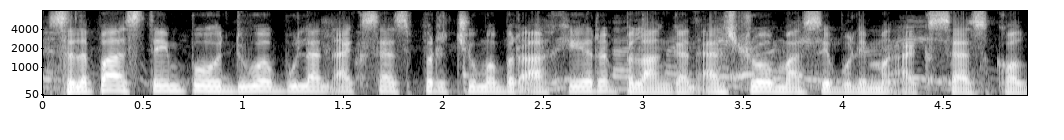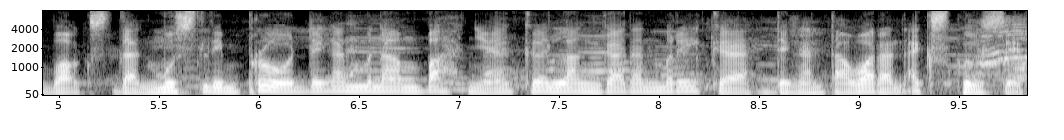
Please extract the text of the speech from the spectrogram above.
Selepas tempoh dua bulan akses percuma berakhir, pelanggan Astro masih boleh mengakses Callbox dan Muslim Pro dengan menambahnya ke langganan mereka dengan tawaran eksklusif.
